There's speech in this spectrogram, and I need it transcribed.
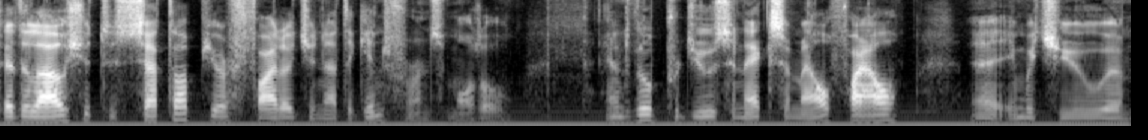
that allows you to set up your phylogenetic inference model and it will produce an XML file uh, in which you um,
